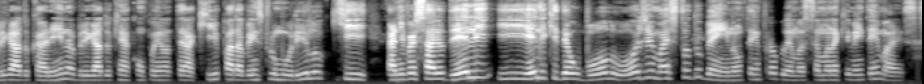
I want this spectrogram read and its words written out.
Obrigado, Karina. Obrigado quem acompanhou até aqui. Parabéns para o Murilo, que é aniversário dele e ele que deu o bolo hoje, mas tudo bem, não tem problema. Semana que vem tem mais.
